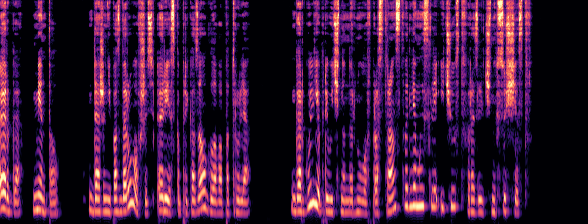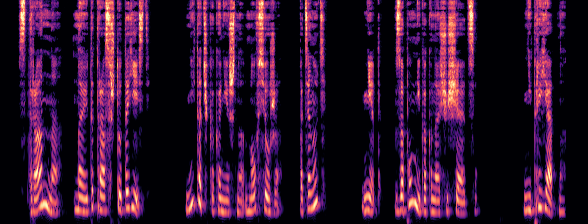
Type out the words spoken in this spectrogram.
«Эрго, ментал!» Даже не поздоровавшись, резко приказал глава патруля. Горгулья привычно нырнула в пространство для мыслей и чувств различных существ. Странно, на этот раз что-то есть. Ниточка, конечно, но все же. Потянуть? Нет, запомни, как она ощущается. Неприятно,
